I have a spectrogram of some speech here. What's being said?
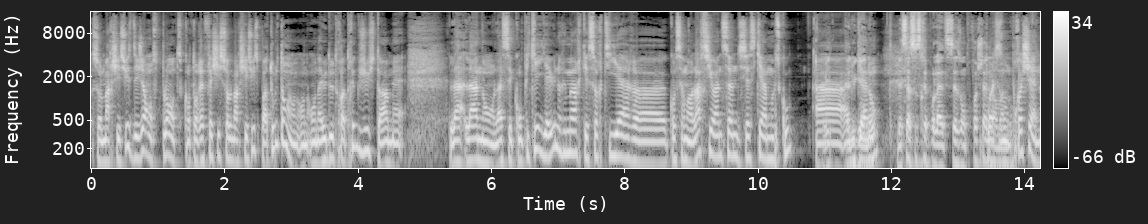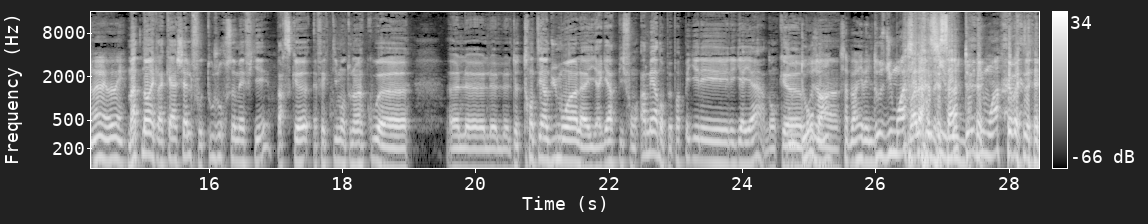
sur le marché suisse. Déjà, on se plante quand on réfléchit sur le marché suisse. Pas tout le temps. On, on a eu deux trois trucs juste, hein, mais là, là non, là c'est compliqué. Il y a eu une rumeur qui est sortie hier euh, concernant Lars Johansson du CSK à Moscou, à, Oui, à Lugano, Lugano. mais ça ce serait pour la saison prochaine pour la saison prochaine. Ouais, ouais, ouais. Maintenant, avec la KHL, faut toujours se méfier parce que effectivement, tout d'un coup, euh, euh, le, le, le de 31 du mois, là, ils regardent puis ils font ah merde, on peut pas payer les, les gaillards, donc euh, le 12, bon, hein. ça peut arriver le 12 du mois. Voilà, c'est ça. Le 2 du mois. ben,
